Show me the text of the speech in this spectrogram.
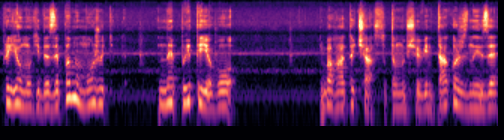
прийому гідезепаму можуть не пити його багато часу, тому що він також знизе,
